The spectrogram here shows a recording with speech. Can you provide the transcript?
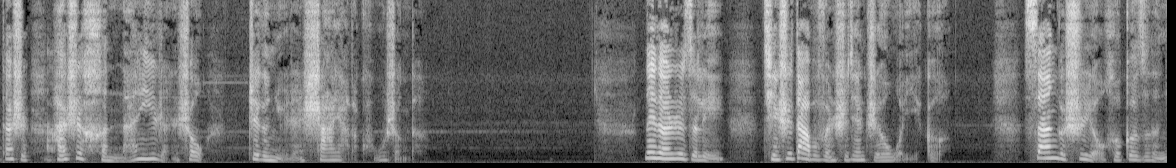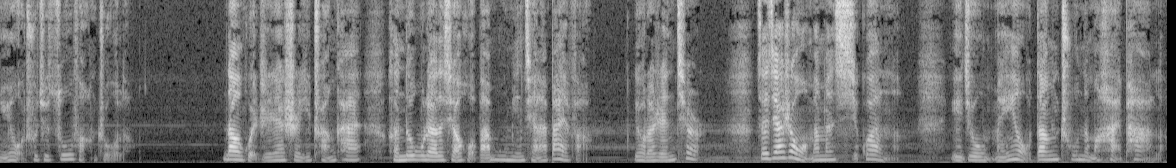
但是还是很难以忍受这个女人沙哑的哭声的。那段日子里，寝室大部分时间只有我一个，三个室友和各自的女友出去租房住了。闹鬼这件事一传开，很多无聊的小伙伴慕名前来拜访，有了人气儿，再加上我慢慢习惯了，也就没有当初那么害怕了。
